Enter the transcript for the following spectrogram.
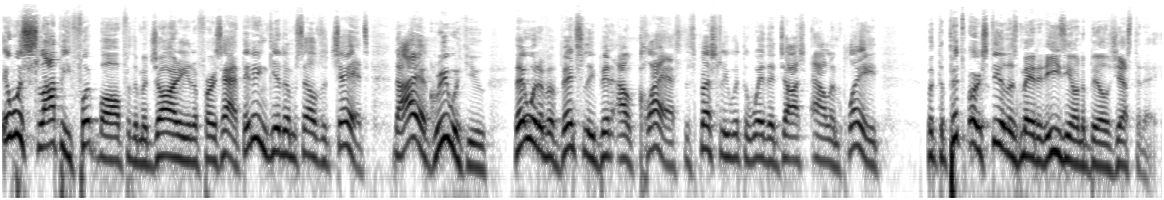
It was sloppy football for the majority of the first half. They didn't give themselves a chance. Now, I agree with you. They would have eventually been outclassed, especially with the way that Josh Allen played. But the Pittsburgh Steelers made it easy on the Bills yesterday.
